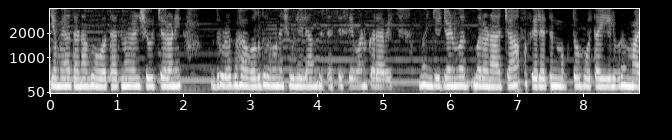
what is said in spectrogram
यमयातना भोगवतात म्हणून शिवचरणी दृढ भावक धरून शिवलेल्या अमृताचे सेवन करावे. म्हणजे जन्म मरणाच्या फेऱ्यातून मुक्त होता येईल. ब्रह्मा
